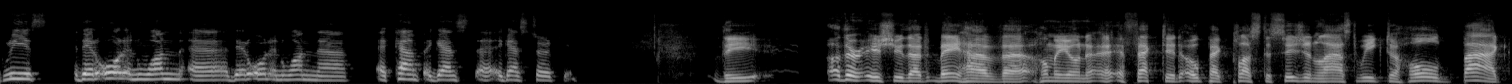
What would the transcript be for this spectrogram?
Greece, they're all in one they're all in one camp against against Turkey. The other issue that may have uh, Homayoun affected OPEC Plus decision last week to hold back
